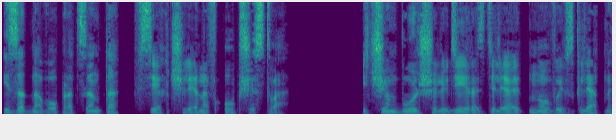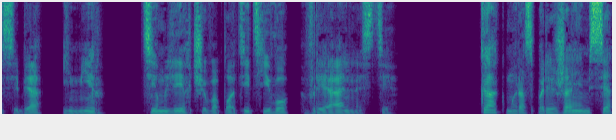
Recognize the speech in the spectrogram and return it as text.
из 1% всех членов общества. И чем больше людей разделяют новый взгляд на себя и мир, тем легче воплотить его в реальности. Как мы распоряжаемся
